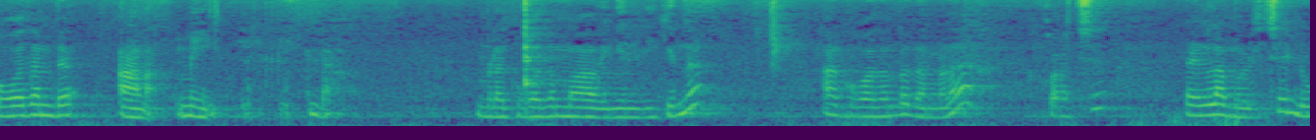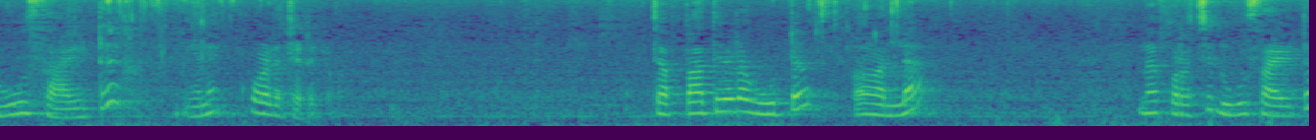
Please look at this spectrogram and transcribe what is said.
ഗോതമ്പ് ആണ് മെയിൻ ഉണ്ടാ നമ്മുടെ ഗോതമ്പ് ഇങ്ങനെ ആ ഗോതമ്പ് നമ്മൾ കുറച്ച് വെള്ളമൊഴിച്ച് ലൂസായിട്ട് ഇങ്ങനെ കുഴച്ചെടുക്കണം. ചപ്പാത്തിയുടെ കൂട്ട് അല്ല. എന്നാൽ കുറച്ച് ലൂസായിട്ട്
